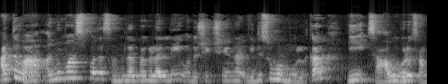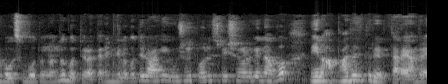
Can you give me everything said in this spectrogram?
ಅಥವಾ ಅನುಮಾಸ್ಪದ ಸಂದರ್ಭಗಳಲ್ಲಿ ಒಂದು ಶಿಕ್ಷೆಯನ್ನು ವಿಧಿಸುವ ಮೂಲಕ ಈ ಸಾವುಗಳು ಸಂಭವಿಸಬಹುದು ಅನ್ನೋದು ಗೊತ್ತಿರುತ್ತೆ. ನಿಮಗೆಲ್ಲ ಗೊತ್ತಿರೋ ಹಾಗೆ ಯೂಶಲಿ ಪೊಲೀಸ್ ಸ್ಟೇಷನ್ ಒಳಗೆ ನಾವು ಏನು ಅಪಾದಿತರು ಇರ್ತಾರೆ. ಅಂದ್ರೆ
